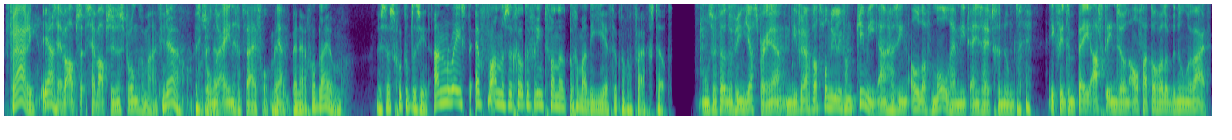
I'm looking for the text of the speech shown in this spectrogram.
Ferrari? Ja. Ze, hebben ze hebben absoluut een sprong gemaakt. Ja. Zonder enige twijfel. Ik ben, ja. ben er echt wel blij om. Dus dat is goed om te zien. Unraced F1 is een grote vriend van het programma. Die heeft ook nog een vraag gesteld. Onze grote vriend Jasper, ja. Die vraagt: wat vonden jullie van Kimmy, aangezien Olaf Mol hem niet eens heeft genoemd? Ik vind een P8 in zo'n Alfa toch wel het benoemen waard.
